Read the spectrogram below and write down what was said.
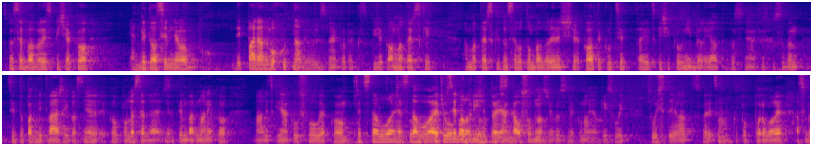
jsme se bavili spíš jako, jak by to asi mělo vypadat nebo chutnat, jo, že jsme jako tak spíš jako amatérsky, amatérsky jsme se o tom bavili, než jako a ty kluci tady vždycky šikovní byli a to prostě nějakým způsobem si to pak vytváří vlastně jako podle sebe, že ten barman jako má vždycky nějakou svou jako Představu a představu a je prostě dobrý, že to je jasně. nějaká osobnost, že prostě jako má nějaký svůj, svůj styl a to jsme vždycky jako podporovali. A, jsme,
